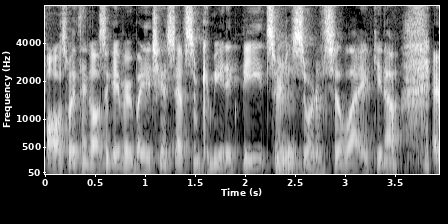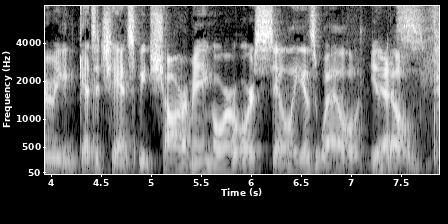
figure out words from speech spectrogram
also I think also gave everybody a chance to have some comedic beats or Hmm. just sort of to like you know everybody gets a chance to be charming or or silly as well. You Yes. know.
